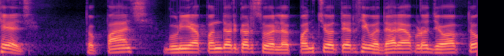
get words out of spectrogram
છે જ. તો પાંચ ગુણ્યા પંદર કરશું એટલે પંચોતેરથી વધારે આપણો જવાબ તો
